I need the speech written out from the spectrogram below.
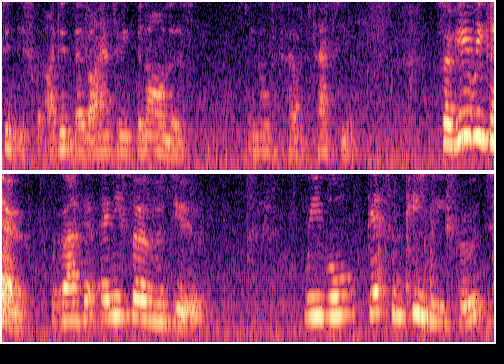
didn't, I didn't know that I had to eat bananas in order to have potassium. So here we go, without any further ado, we will get some kiwi fruit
